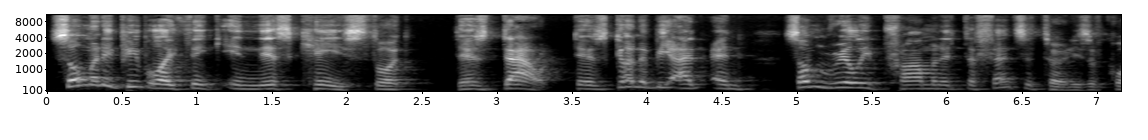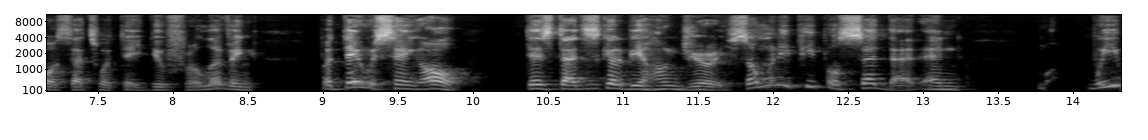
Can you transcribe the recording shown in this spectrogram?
so many people, I think, in this case, thought there's doubt. There's going to be, and some really prominent defense attorneys, of course, that's what they do for a living but they were saying, "Oh, this that is going to be a hung jury." So many people said that, and we,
